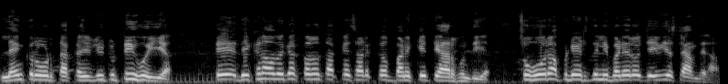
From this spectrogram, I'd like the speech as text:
ਲਿੰਕ ਰੋਡ ਤੱਕ ਜਿਹੜੀ ਟੁੱਟੀ ਹੋਈ ਆ, ਤੇ ਦੇਖਣਾ ਹੋਵੇਗਾ ਕਦੋਂ ਤੱਕ ਇਹ ਸੜਕ ਬਣ ਕੇ ਤਿਆਰ ਹੁੰਦੀ ਆ। ਸੋ ਹੋਰ ਅਪਡੇਟਸ ਦੇ ਲਈ ਬਣੇ ਰਹੋ ਜੇਵੀਐਸ ਟਾਈਮ ਦੇ ਨਾਲ।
